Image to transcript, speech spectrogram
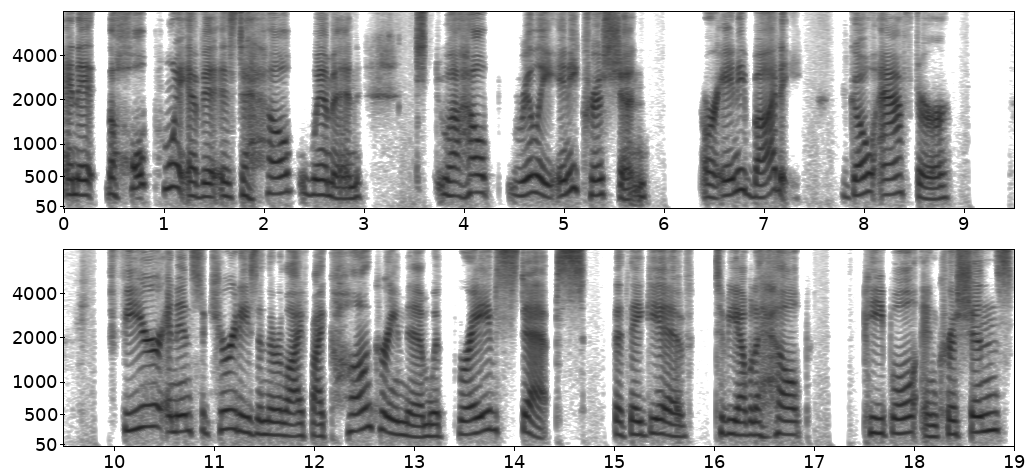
And it the whole point of it is to help women, to help really any Christian or anybody go after fear and insecurities in their life by conquering them with brave steps that they give to be able to help people and Christians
